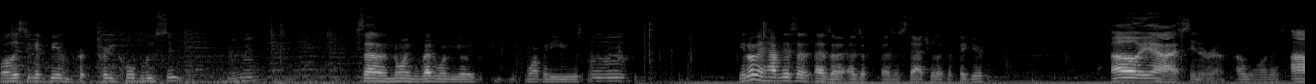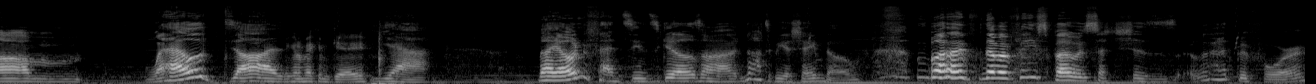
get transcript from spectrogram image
Well, at least you get to be in a pr- pretty cool blue suit. hmm Instead of the annoying red one you always want me to use. hmm You know they have this as, as a as a as a statue, like a figure. Oh yeah, I've seen it around. I want it. Um, well done. You're gonna make him gay. Yeah. My own fencing skills are not to be ashamed of, but I've never faced foes such as that before.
